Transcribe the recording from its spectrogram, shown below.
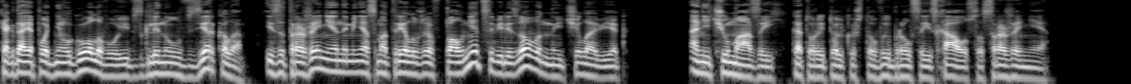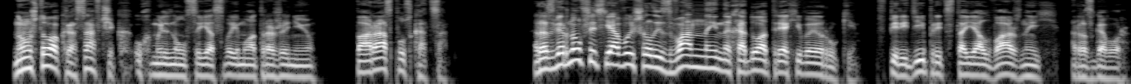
Когда я поднял голову и взглянул в зеркало, из отражения на меня смотрел уже вполне цивилизованный человек, а не чумазый, который только что выбрался из хаоса сражения. «Ну что, красавчик», — ухмыльнулся я своему отражению, — «пора спускаться». Развернувшись, я вышел из ванной, на ходу отряхивая руки. Впереди предстоял важный разговор.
